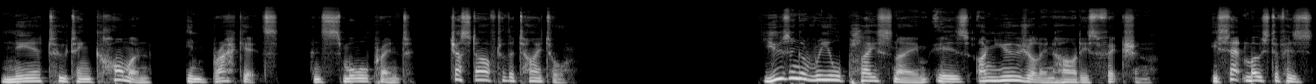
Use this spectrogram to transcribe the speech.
near Tooting Common in brackets and small print just after the title. Using a real place name is unusual in Hardy's fiction. He set most of his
